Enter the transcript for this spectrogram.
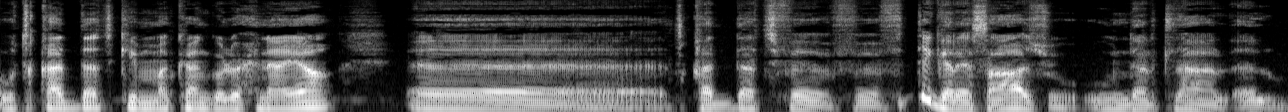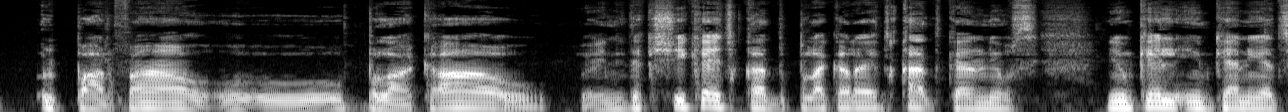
وتقادات كما كنقولوا حنايا أه تقادات في, في, في ال dégraissage ودارت لها البارفان وبلاكا يعني داك الشيء كيتقاد بلاكا راه يتقاد. كان اليوم كاين الإمكانيات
